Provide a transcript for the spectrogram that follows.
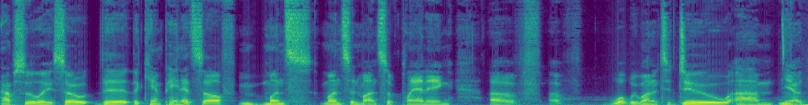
Absolutely. So the the campaign itself, months, months and months of planning, of of what we wanted to do. Um, you know,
